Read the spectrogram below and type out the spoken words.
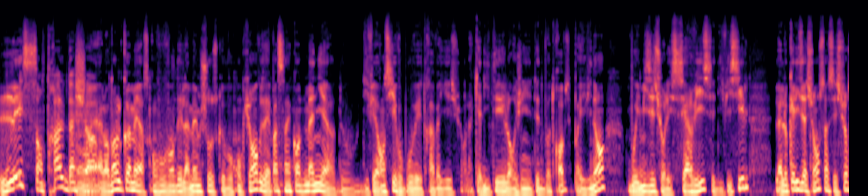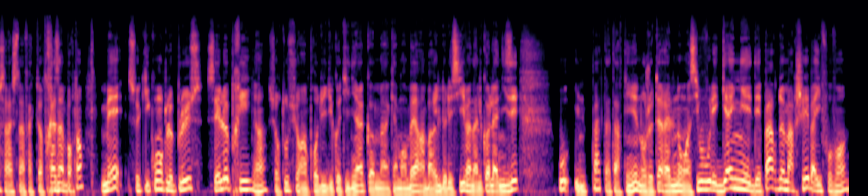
les centrales d'achat. Ouais, alors dans le commerce, quand vous vendez la même chose que vos concurrents, vous n'avez pas 50 manières de vous différencier. Vous pouvez travailler sur la qualité, l'originalité de votre offre, c'est pas évident. Vous pouvez miser sur les services, c'est difficile. La localisation, ça c'est sûr, ça reste un facteur très important. Mais ce qui compte le plus, c'est le prix, hein, surtout sur un produit du quotidien comme un camembert, un baril de lessive, un alcool anisé ou une pâte à tartiner dont je tairai le nom. Hein. Si vous voulez gagner des parts de marché, bah, il faut vendre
